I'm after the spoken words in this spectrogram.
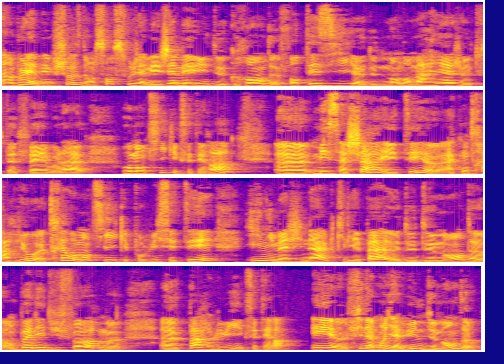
un peu la même chose dans le sens où j'avais jamais eu de grande fantaisie euh, de demande en mariage euh, tout à fait, voilà, romantique, etc. Mais Sacha était, à contrario, très romantique. Et pour lui, c'était inimaginable qu'il n'y ait pas de demande en bonne et due forme par lui, etc. Et finalement, il y a eu une demande.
